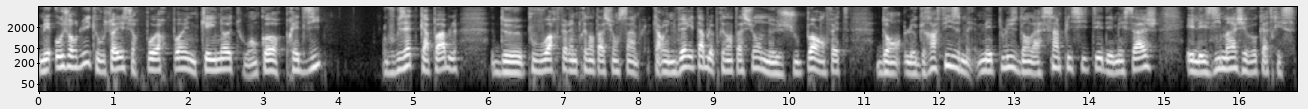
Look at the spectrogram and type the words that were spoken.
mais aujourd'hui que vous soyez sur PowerPoint, Keynote ou encore Prezi, vous êtes capable de pouvoir faire une présentation simple, car une véritable présentation ne joue pas en fait dans le graphisme, mais plus dans la simplicité des messages et les images évocatrices.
